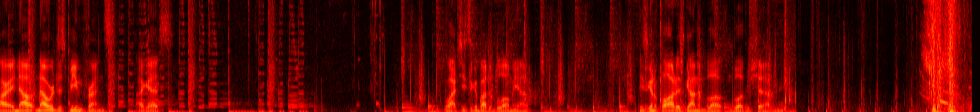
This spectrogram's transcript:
All right, now now we're just being friends, I guess. Watch, he's about to blow me up. He's gonna pull out his gun and blow blow the shit out of me.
